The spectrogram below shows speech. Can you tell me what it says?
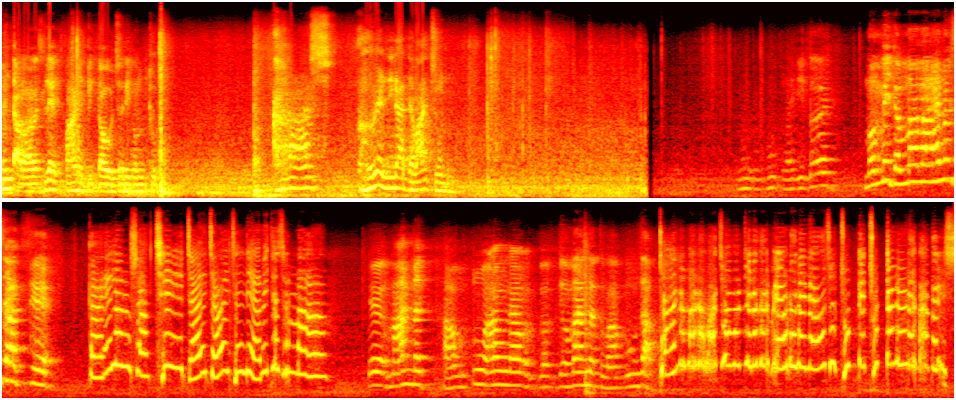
કંટાળો આવે એટલે પાણી પીતા હોઉં જરી ગમતું હવે નિરાતે વાંચું. મમ્મી જમવા વાળાનું શાક છે? કારેલાનું શાક છે. ચાલ ચાલ જલ્દી આવી જા જમવા. એ માન આવતું આવ ના માન જા. ચાને વાંચવા માટે નગર બેવડો લઈને આવો છો. છૂટે છૂટા બેવડે કા કરીશ.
